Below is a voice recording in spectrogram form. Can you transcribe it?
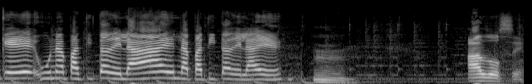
que una patita de la A es la patita de la E. Mm. A12.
